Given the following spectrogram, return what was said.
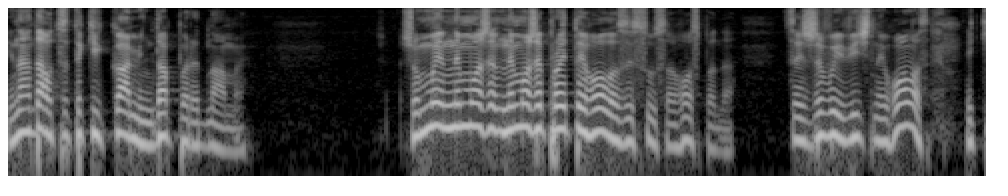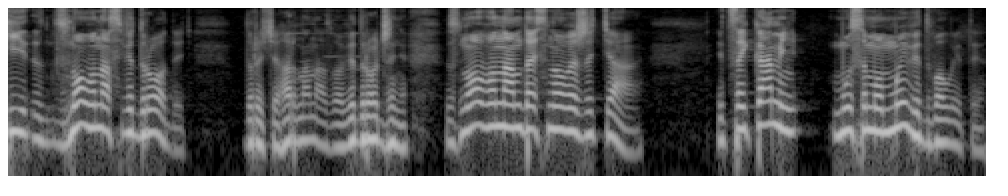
Іногда це такий камінь да, перед нами. Що ми не може, не може пройти голос Ісуса, Господа. Цей живий вічний голос, який знову нас відродить. До речі, гарна назва відродження. Знову нам дасть нове життя. І цей камінь мусимо ми відвалити.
